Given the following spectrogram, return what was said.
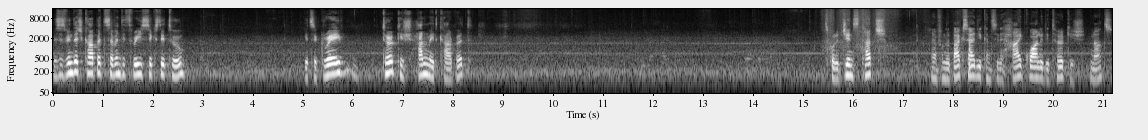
This is vintage carpet 7362. It's a grey Turkish handmade carpet. It's got a jeans touch and from the back side you can see the high quality Turkish nuts.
